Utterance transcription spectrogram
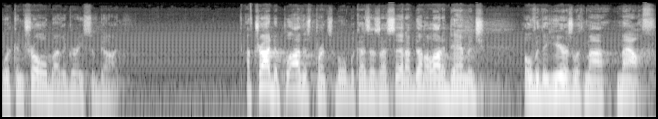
were controlled by the grace of God? I've tried to apply this principle because, as I said, I've done a lot of damage over the years with my mouth.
